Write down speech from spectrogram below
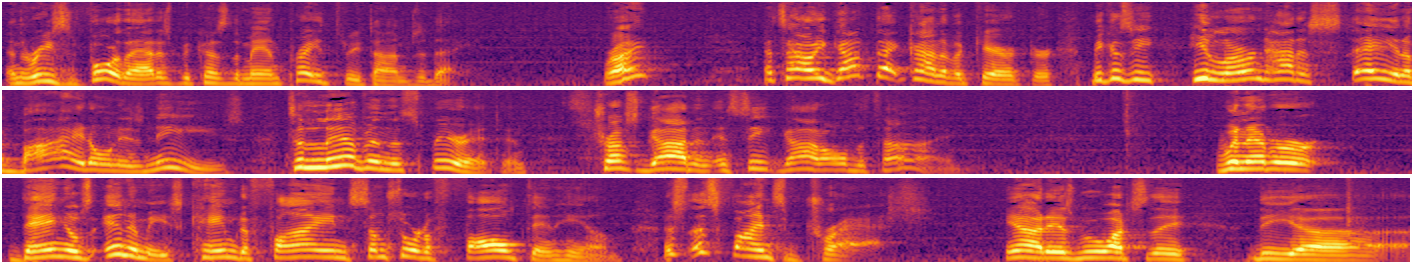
And the reason for that is because the man prayed three times a day. Right? That's how he got that kind of a character. Because he, he learned how to stay and abide on his knees, to live in the Spirit and trust God and, and seek God all the time. Whenever Daniel's enemies came to find some sort of fault in him, let's, let's find some trash. You know how it is, we watch the, the uh,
